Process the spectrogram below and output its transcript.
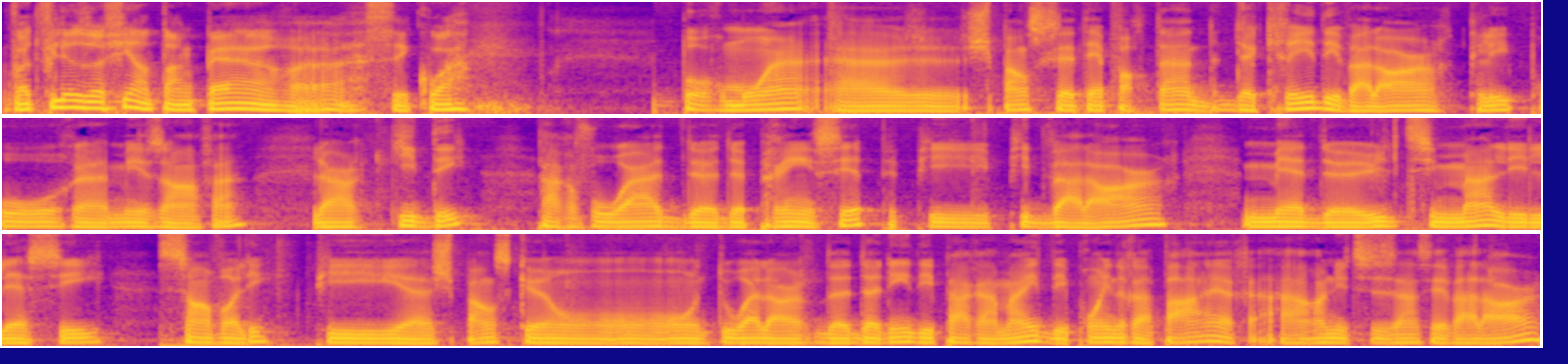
Votre philosophie en tant que père, c'est quoi? pour moi, euh, je pense que c'est important de créer des valeurs clés pour euh, mes enfants, leur guider par voie de, de principes puis, puis de valeurs, mais de ultimement les laisser s'envoler. Puis euh, je pense qu'on on doit leur donner des paramètres, des points de repère en utilisant ces valeurs,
